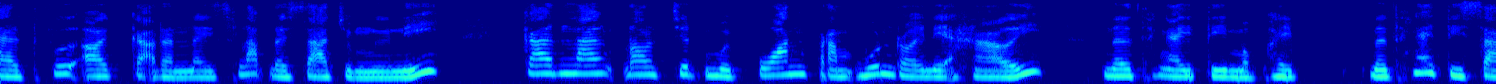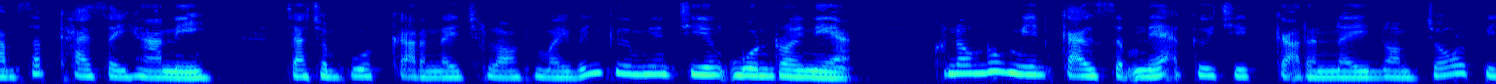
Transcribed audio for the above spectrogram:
ដែលធ្វើឲ្យករណីស្លាប់ដោយសារជំងឺនេះកើនឡើងដល់ជិត1900អ្នកហើយនៅថ្ងៃទី20នៅថ្ងៃទី30ខែសីហានេះចាចំពោះករណីឆ្លងថ្មីវិញគឺមានជាង400អ្នកក្នុងនោះមាន90អ្នកគឺជាករណីនាំចូលពី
